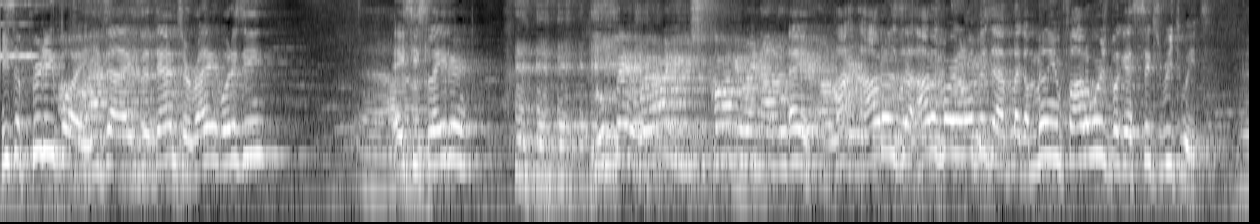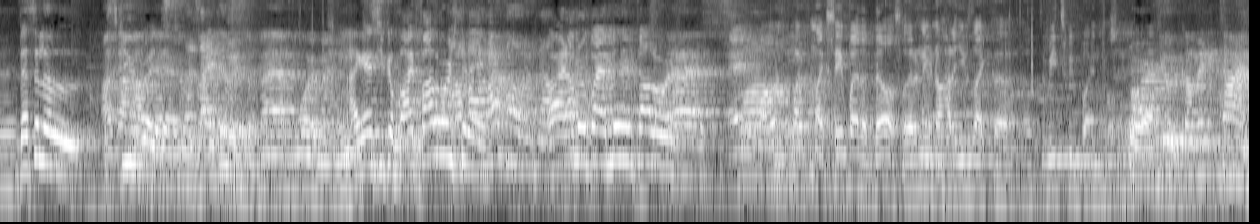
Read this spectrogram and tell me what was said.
He's a pretty boy. He's a, he's a dancer, right? What is he? Uh, AC Slater? Lupe, where are you? You should call me right now, Lupe. Hey, Or how, how does where how does? Mario Lopez have like a million followers but get six retweets? That's a little I skewed right there. too- That's how I do it. bad boy, man. I guess you could buy followers today. my followers now. All right, I'm gonna buy a million followers. Yes. Hey, I was probably from like Saved by the Bell, so they don't even know how to use like the, the retweet button and shit. All right, dude, come anytime.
